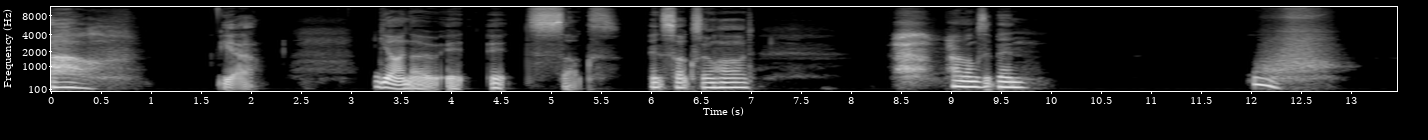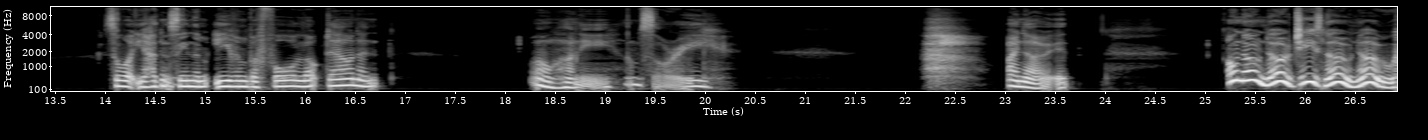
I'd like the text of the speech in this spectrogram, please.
Oh, yeah. Yeah, I know. It, it sucks. It sucks so hard. How long's it been? Oof. So what, you hadn't seen them even before lockdown and Oh, honey, I'm sorry. I know it Oh no, no, geez, no, no.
